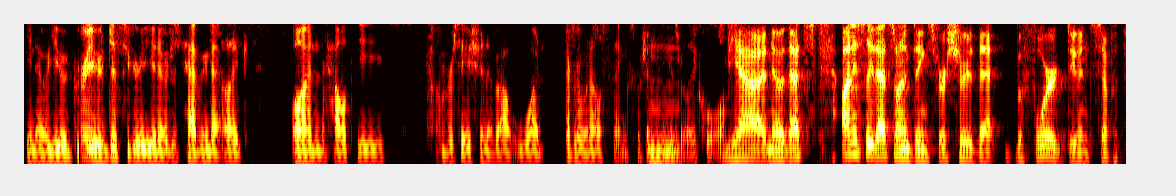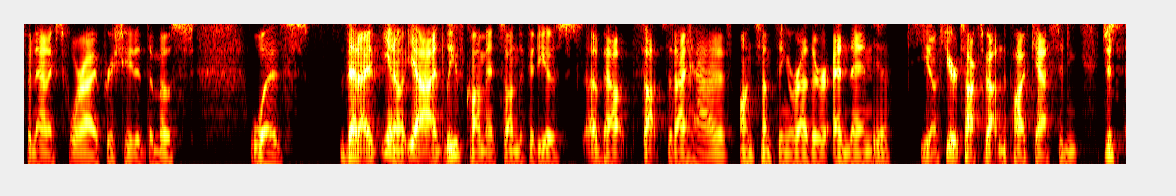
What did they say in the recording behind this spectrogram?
you know, you agree or disagree. You know, just having that like fun, healthy conversation about what everyone else thinks, which I think is mm. really cool. Yeah, no, that's honestly that's one of the things for sure that before doing stuff with Fanatix Four, I appreciated the most was that I, you know, yeah, I'd leave comments on the videos about thoughts that I had on something or other, and then yeah. you know, hear it talked about in the podcast, and just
